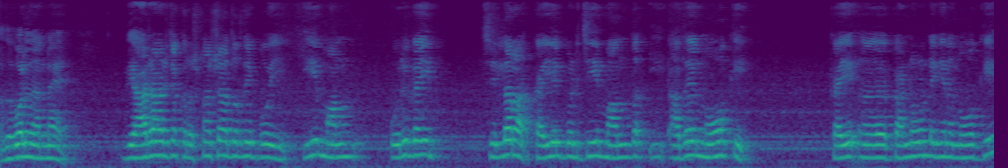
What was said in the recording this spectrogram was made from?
അതുപോലെ തന്നെ വ്യാഴാഴ്ച കൃഷ്ണക്ഷേത്രത്തിൽ പോയി ഈ മന് ഒരു കൈ ചില്ലറ കയ്യിൽ പിടിച്ച് ഈ മന്ത അതേ നോക്കി കൈ കണ്ണുകൊണ്ട് ഇങ്ങനെ നോക്കി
